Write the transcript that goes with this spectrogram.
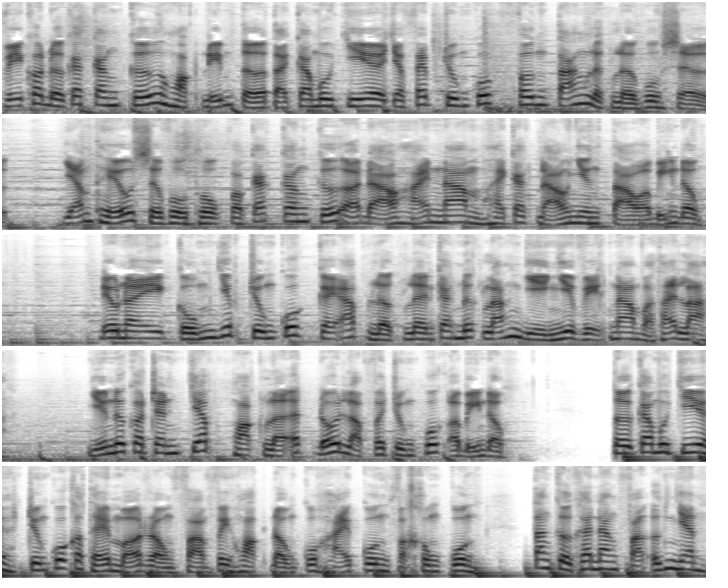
Việc có được các căn cứ hoặc điểm tựa tại Campuchia cho phép Trung Quốc phân tán lực lượng quân sự, giảm thiểu sự phụ thuộc vào các căn cứ ở đảo Hải Nam hay các đảo nhân tạo ở Biển Đông. Điều này cũng giúp Trung Quốc gây áp lực lên các nước láng giềng như Việt Nam và Thái Lan, những nước có tranh chấp hoặc lợi ích đối lập với Trung Quốc ở Biển Đông. Từ Campuchia, Trung Quốc có thể mở rộng phạm vi hoạt động của hải quân và không quân, tăng cường khả năng phản ứng nhanh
